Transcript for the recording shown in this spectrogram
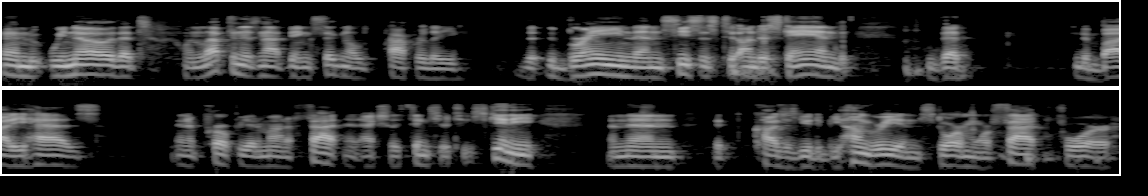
And we know that when leptin is not being signaled properly, the, the brain then ceases to understand that the body has an appropriate amount of fat and it actually thinks you're too skinny. And then it causes you to be hungry and store more fat for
